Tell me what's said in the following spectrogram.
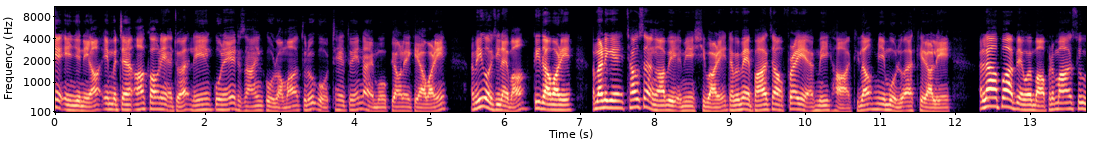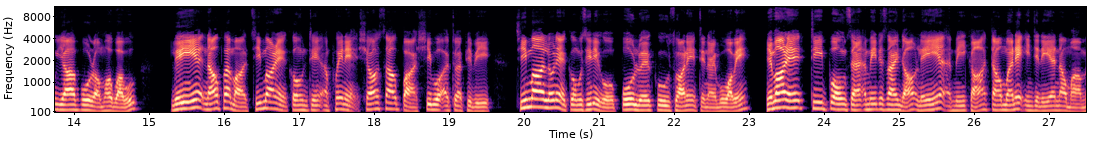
ရဲ့ engine တွေဟာအင်မတန်အားကောင်းတဲ့အတွက်လေယာဉ်ကိုယ်ရဲ့ဒီဇိုင်းကိုတော့မှသူတို့ကိုထည့်သွင်းနိုင်မှုပြောင်းလဲခဲ့ရပါတယ်။အမီးကိုကြည့်လိုက်ပါသိတာပါတယ်အမှန်တကယ်65ပေအမြင့်ရှိပါတယ်ဒါပေမဲ့ဘာကြောင့် Fred ရဲ့အမီးဟာဒီလောက်မြင့်ဖို့လိုအပ်ခဲ့တာလဲအလားပပြိုင်ပွဲမှာပထမဆုရဖို့တော့မဟုတ်ပါဘူး လေရင်ရဲ့နောက်ဖက်မှာကြီးမားတဲ့ကုန်တင်အဖွဲနဲ့ရှော့ဆောက်ပါရှိဖို့အတွက်ဖြစ်ပြီးကြီးမားလုံးတဲ့ကုန်ပစ္စည်းတွေကိုပိုလွယ်ကူစွာနဲ့တင်နိုင်ဖို့ပါပဲမြန်မာတဲ့ဒီပုံစံအမီဒီဇိုင်းကြောင့်လေရင်ရဲ့အမီကတောင်ပန်တဲ့အင်ဂျင်နီယာနောက်မှာမ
